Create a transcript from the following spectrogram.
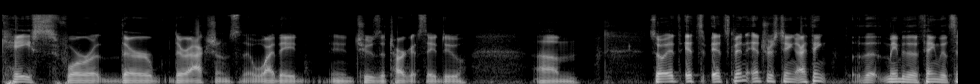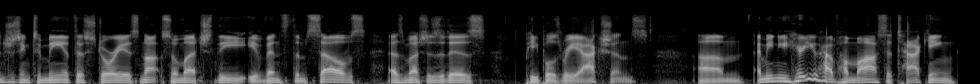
case for their their actions, why they you know, choose the targets they do. Um, so it, it's it's been interesting. I think maybe the thing that's interesting to me at this story is not so much the events themselves as much as it is people's reactions. Um, I mean, you hear you have Hamas attacking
